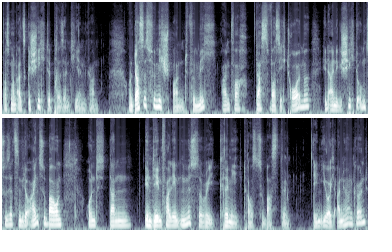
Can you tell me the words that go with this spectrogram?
was man als Geschichte präsentieren kann. Und das ist für mich spannend. Für mich einfach das, was ich träume, in eine Geschichte umzusetzen, wieder einzubauen und dann in dem Fall eben ein Mystery-Krimi draus zu basteln, den ihr euch anhören könnt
